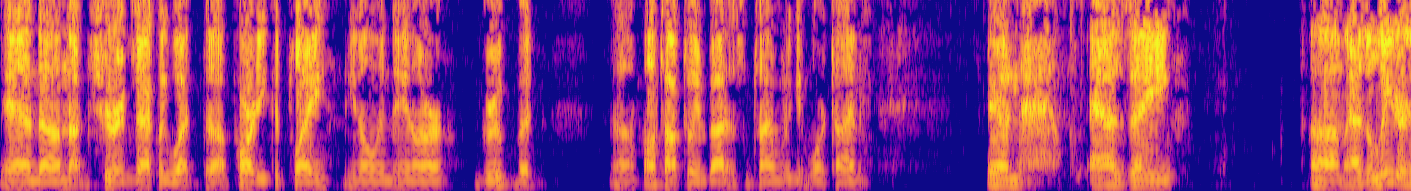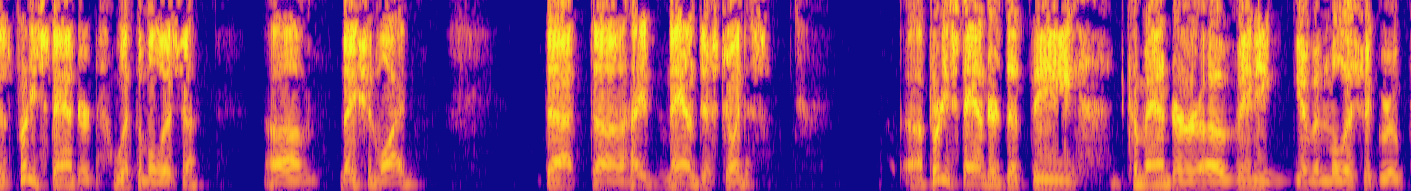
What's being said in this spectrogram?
and uh, I'm not sure exactly what uh, part he could play, you know, in in our group, but uh, I'll talk to him about it sometime when we get more time. And as a um, as a leader, is pretty standard with the militia um, nationwide. That uh, hey, Nan just joined us. Uh, pretty standard that the commander of any given militia group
